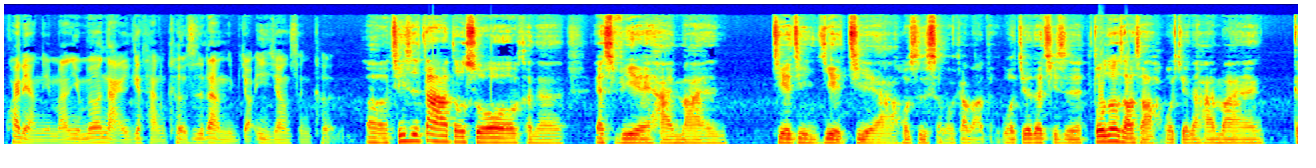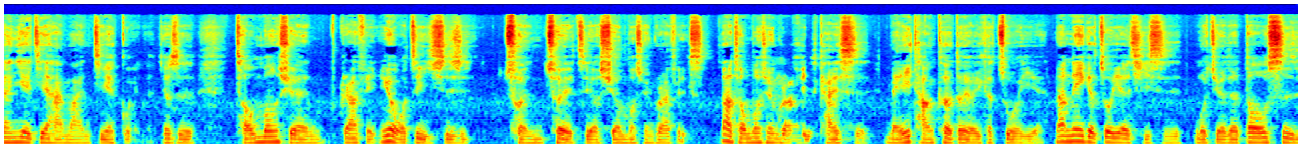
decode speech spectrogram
快两年嘛，有没有哪一个堂课是让你比较印象深刻的？呃，其实大家都说可能 SVA 还蛮接近业界啊，或是什么干嘛的。我觉得其实多多少少，我觉得还蛮跟业界还蛮接轨的。就是从 motion graphics，因为我自己是纯粹只有学 motion graphics，那从 motion graphics 开始，每一堂课都有一个作业。那那个作业其实我觉得都是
